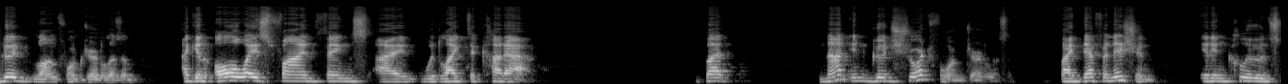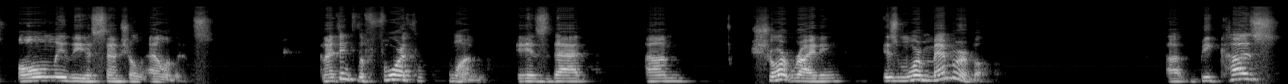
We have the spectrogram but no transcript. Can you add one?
good long form journalism, I can always find things I would like to cut out. But not in good short form journalism. By definition, it includes only the essential elements. And I think the fourth one is that um, short writing is more memorable uh, because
